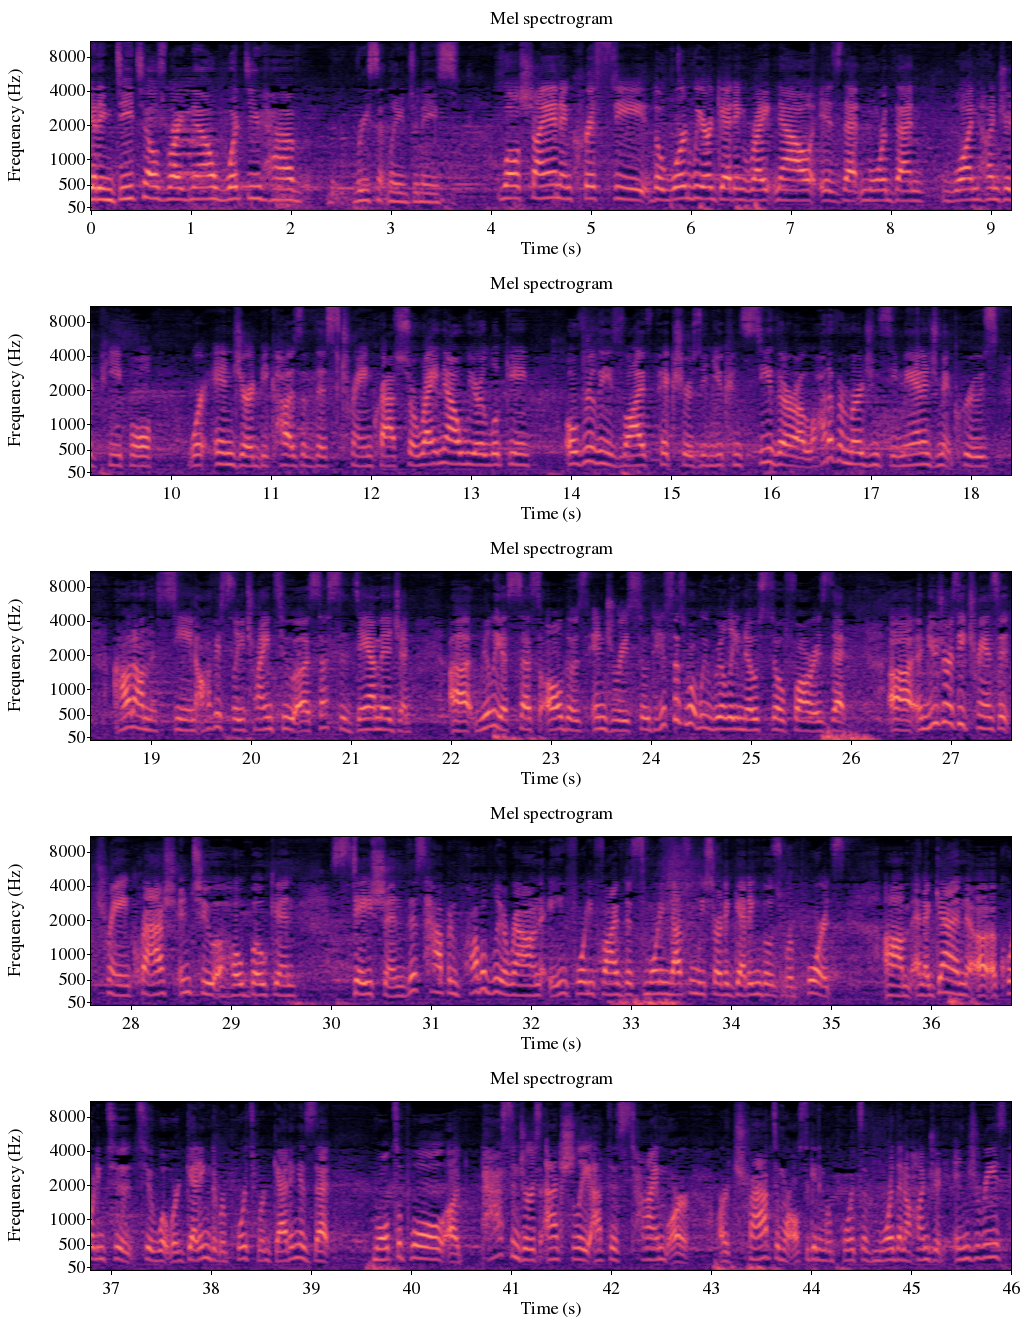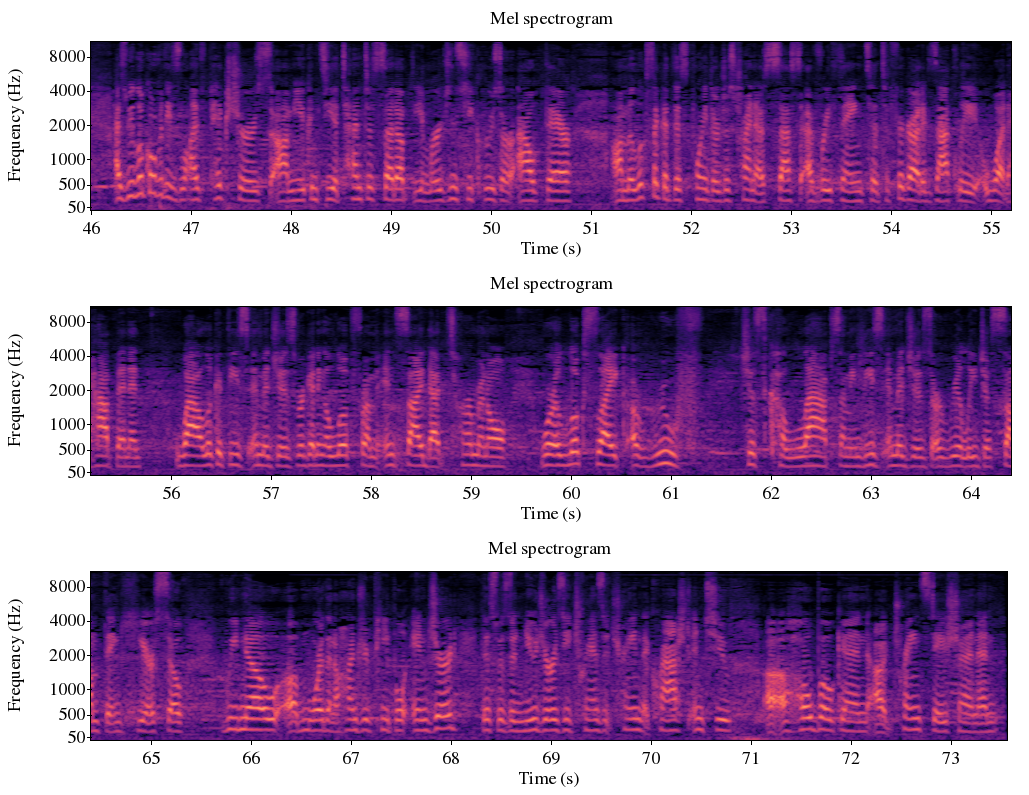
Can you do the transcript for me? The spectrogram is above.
getting details right now. What do you have recently, Janice? Well, Cheyenne and Christy, the word we are getting right now is that more than 100 people were injured because of this train crash. So right now we are looking over these live pictures and you can see there are a lot of emergency management crews out on the scene, obviously trying to assess the damage and uh, really assess all those injuries. So this is what we really know so far is that uh, a New Jersey Transit train crashed into a Hoboken station. This happened probably around 8:45 this morning. That's when we started getting those reports. Um, and again, uh, according to, to what we're getting, the reports we're getting is that multiple uh, passengers actually at this time are, are trapped, and we're also getting reports of more than 100 injuries. As we look over these live pictures, um, you can see a tent is set up. The emergency crews are out there. Um, it looks like at this point they're just trying to assess everything to, to figure out exactly what happened. And wow, look at these images. We're getting a look from inside that terminal where it looks like a roof just collapse. I mean, these images are really just something here. So we know uh, more than 100 people injured. This was a New Jersey transit train that crashed into uh, a Hoboken uh, train station. And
